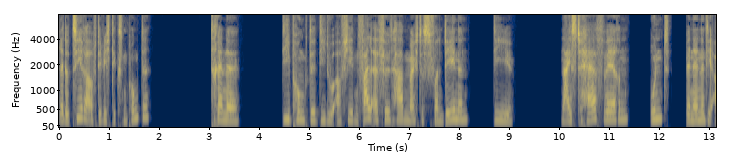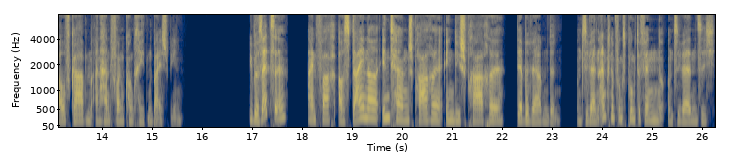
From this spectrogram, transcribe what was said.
Reduziere auf die wichtigsten Punkte, trenne die Punkte, die du auf jeden Fall erfüllt haben möchtest, von denen, die nice to have wären und benenne die Aufgaben anhand von konkreten Beispielen. Übersetze einfach aus deiner internen Sprache in die Sprache der Bewerbenden. Und sie werden Anknüpfungspunkte finden und sie werden sich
